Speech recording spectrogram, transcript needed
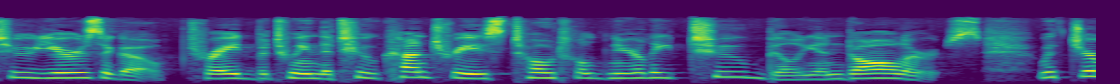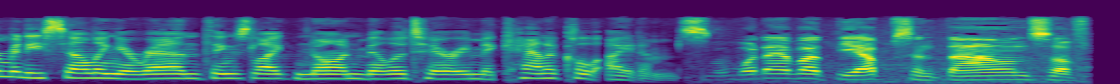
Two years ago, trade between the two countries totaled nearly $2 billion, with Germany selling Iran things like non military mechanical items. Whatever the ups and downs of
